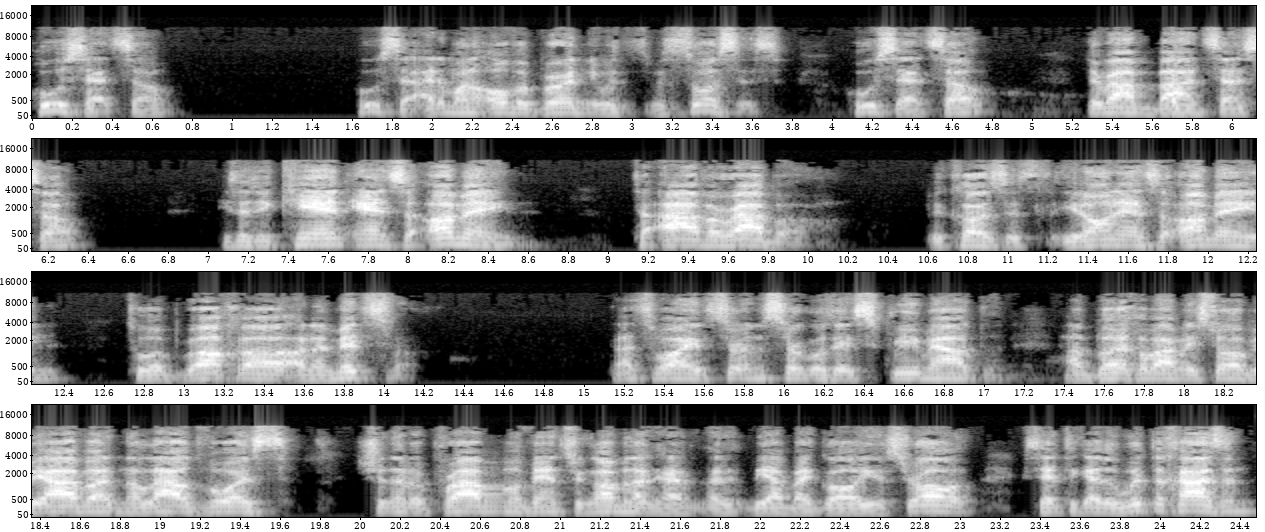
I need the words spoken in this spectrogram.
Who said so? Who said? I don't want to overburden you with, with sources. Who said so? The Ramban says so. He says you can't answer Amen to Avarabba because it's, you don't answer Amen to a bracha on a mitzvah. That's why in certain circles they scream out Yisrael in a loud voice. Shouldn't have a problem of answering Amen like Yisrael. Said together with the Chazan.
